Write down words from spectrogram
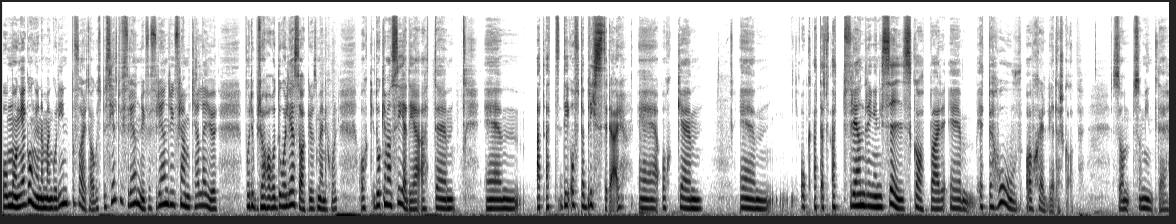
Och många gånger när man går in på företag och speciellt vid förändring. För förändring framkallar ju både bra och dåliga saker hos människor. Och då kan man se det att, ähm, ähm, att, att det ofta brister där. Äh, och ähm, och att, att, att, förändringen i sig skapar eh, ett behov av självledarskap. Som, som, inte,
